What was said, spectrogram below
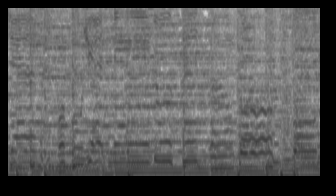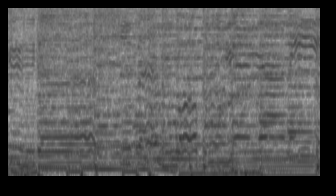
我不愿你独自走过风雨的时分我不愿让你一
